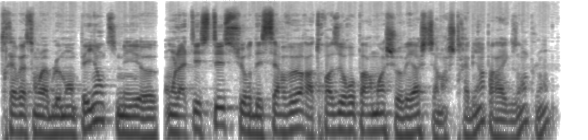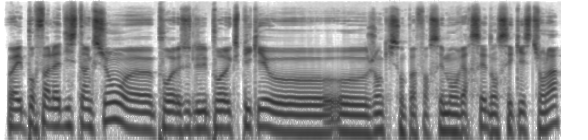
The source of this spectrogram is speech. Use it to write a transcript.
très vraisemblablement payante, mais euh, on l'a testé sur des serveurs à 3 euros par mois chez OVH, ça marche très bien par exemple. Hein. Ouais, pour faire la distinction, euh, pour, pour expliquer aux, aux gens qui sont pas forcément versés dans ces questions-là,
